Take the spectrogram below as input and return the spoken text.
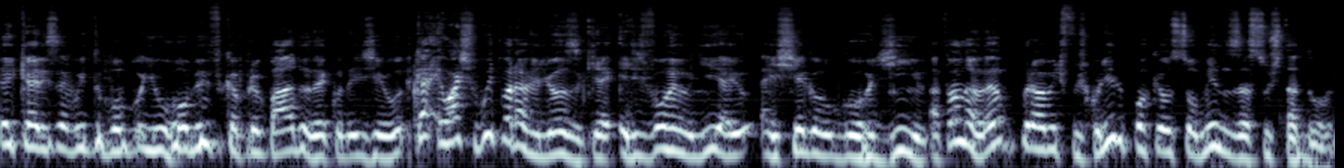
E, cara, isso é muito bom. E o Homer fica preocupado, né, quando eles reúnem. Cara, eu acho muito maravilhoso que eles vão reunir, aí, aí chega o gordinho. Aí fala, não, eu provavelmente fui escolhido porque eu sou menos assustador,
